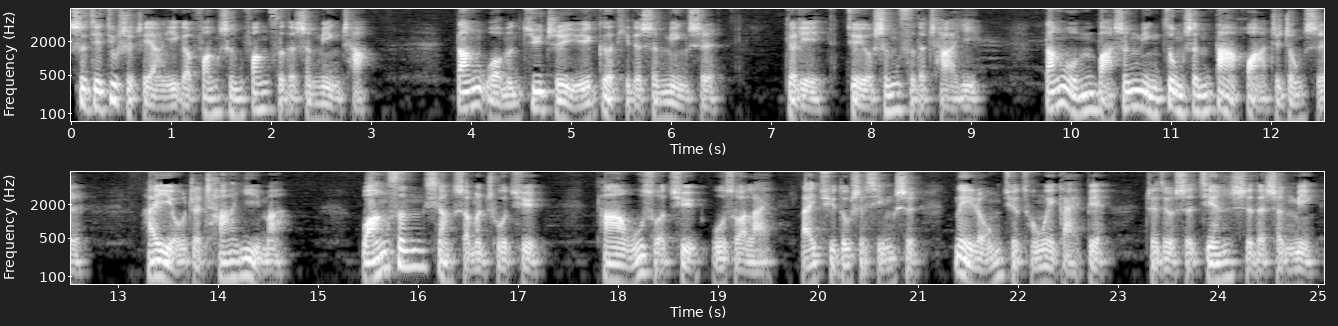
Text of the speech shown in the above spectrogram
世界就是这样一个方生方死的生命场。当我们居止于个体的生命时，这里就有生死的差异。当我们把生命纵深大化之中时，还有着差异吗？王僧向什么处去？他无所去，无所来，来去都是形式，内容却从未改变。这就是坚实的生命，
